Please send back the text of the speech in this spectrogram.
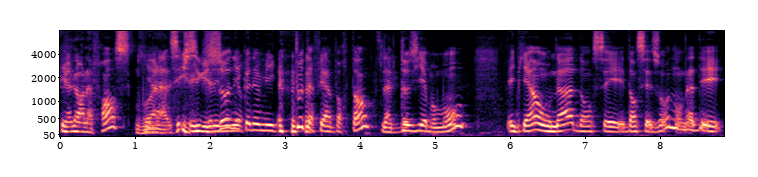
et alors la France, qui a une zone économique tout à fait importante, la deuxième au monde, eh bien, on a dans ces, dans ces zones, on a des,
